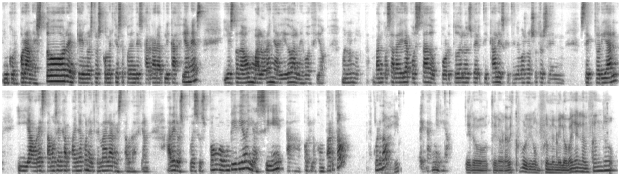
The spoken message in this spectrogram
Incorpora un store en que nuestros comercios se pueden descargar aplicaciones y esto da un valor añadido al negocio. Bueno, Banco Sabadell ha apostado por todos los verticales que tenemos nosotros en sectorial y ahora estamos en campaña con el tema de la restauración. A ver, pues os pongo un vídeo y así ah, os lo comparto, ¿de acuerdo? Venga, Emilia. Te lo, te lo agradezco porque conforme me lo vayas lanzando,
